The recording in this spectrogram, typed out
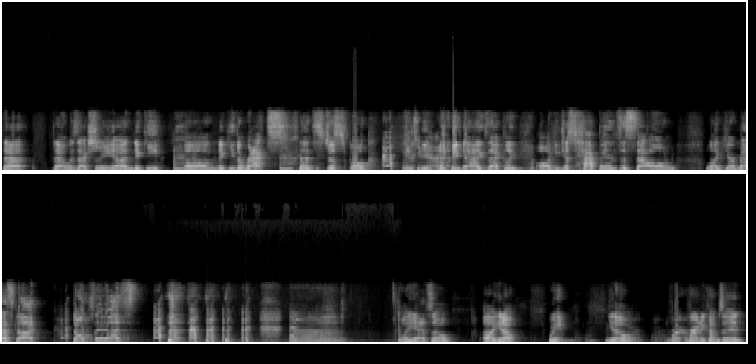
that, that was actually uh, Nikki, uh, Nikki the Rats that's just spoke. Mickey He- yeah, exactly. Oh, he just happens to sound like your mascot. Don't sue us. well, yeah. So, uh, you know, we, you know, Ver- Vernon comes in,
